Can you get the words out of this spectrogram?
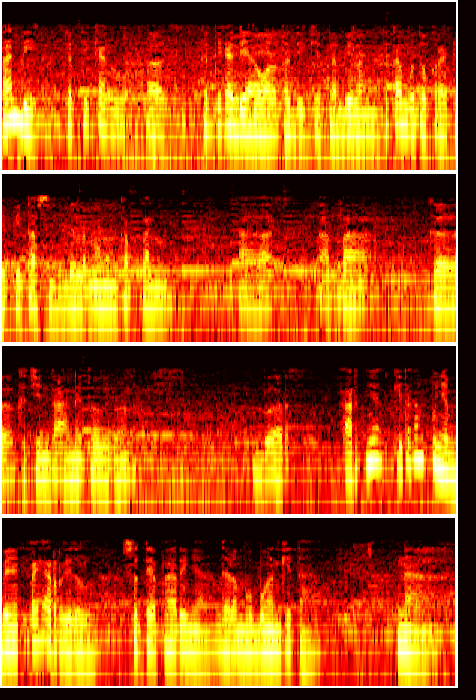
Tadi ketika eh, ketika di awal tadi kita bilang kita butuh kreativitas nih dalam mengungkapkan eh, apa ke kecintaan itu gitu kan. Ber- artinya kita kan punya banyak PR gitu loh setiap harinya dalam hubungan kita. Nah,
